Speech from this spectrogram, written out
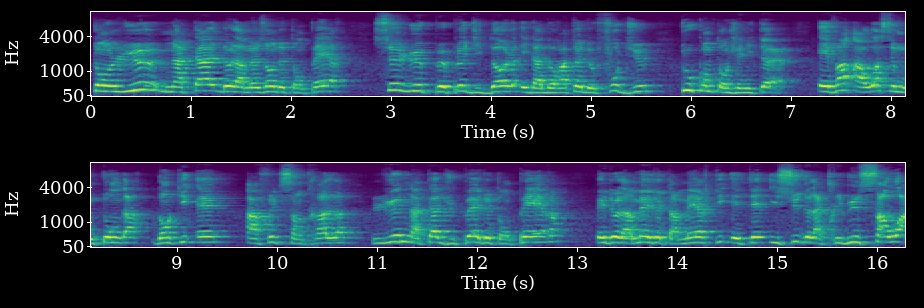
Ton lieu natal de la maison de ton père, ce lieu peuplé d'idoles et d'adorateurs de faux dieux, tout comme ton géniteur. Et va à Wasse Moutonga, donc qui est Afrique centrale, lieu natal du père de ton père et de la mère de ta mère qui était issue de la tribu Sawa.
